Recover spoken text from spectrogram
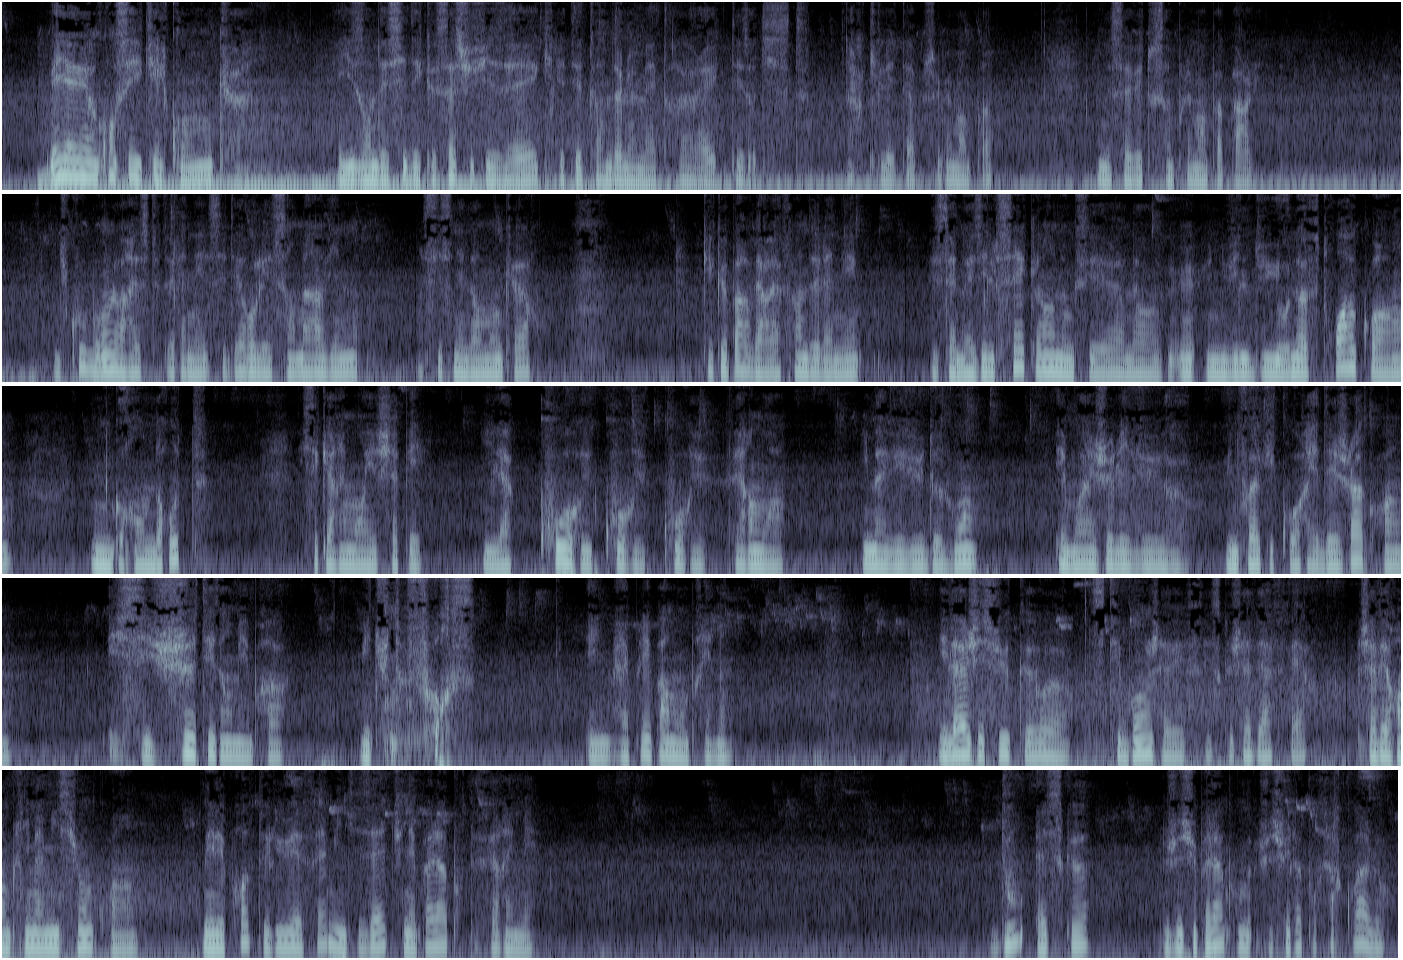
Mais il y a eu un conseil quelconque. Et ils ont décidé que ça suffisait, qu'il était temps de le mettre avec des autistes. Alors qu'il l'était absolument pas. Il ne savait tout simplement pas parler. Du coup, bon, le reste de l'année s'est déroulé sans Marvin, si ce n'est dans mon cœur. Quelque part vers la fin de l'année, c'est Noisy-le-Sec, hein, donc c'est euh, une ville du haut 9-3, quoi. hein. Une grande route. Il s'est carrément échappé. Il a couru, couru, couru vers moi. Il m'avait vu de loin. Et moi, je l'ai vu euh, une fois qu'il courait déjà, quoi. Il s'est jeté dans mes bras, mais d'une force. et il m'a appelé par mon prénom. Et là, j'ai su que euh, c'était bon, j'avais fait ce que j'avais à faire. J'avais rempli ma mission, quoi. Mais les profs de l'UFM, ils disaient, tu n'es pas là pour te faire aimer. D'où est-ce que je suis pas là pour me... je suis là pour faire quoi alors?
